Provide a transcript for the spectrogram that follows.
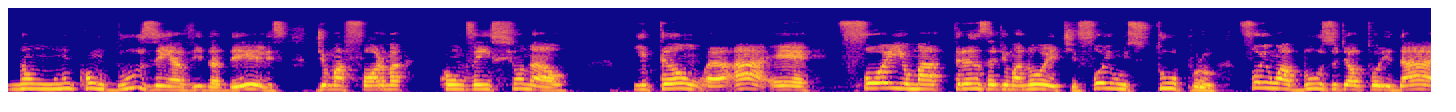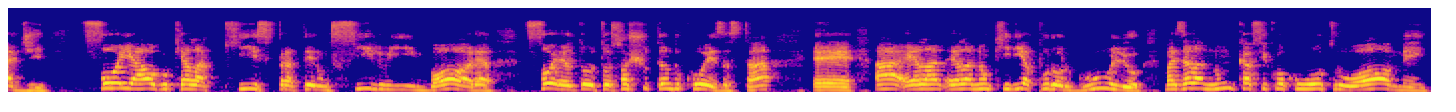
não, não conduzem a vida deles de uma forma convencional. Então, ah, é, foi uma transa de uma noite, foi um estupro, foi um abuso de autoridade, Foi algo que ela quis para ter um filho e ir embora? Foi, eu tô, eu tô só chutando coisas, tá? É, ah, ela, ela não queria por orgulho, mas ela nunca ficou com outro homem.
